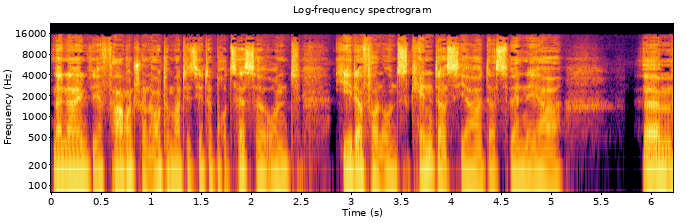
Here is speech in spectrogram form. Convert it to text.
Nein, nein, wir fahren schon automatisierte Prozesse und jeder von uns kennt das ja, dass wenn er ähm,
